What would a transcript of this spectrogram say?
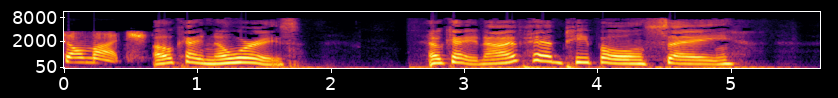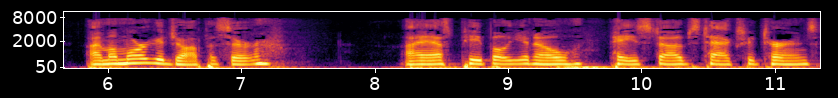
so much. Okay, no worries. Okay, now I've had people say, I'm a mortgage officer. I ask people, you know, pay stubs, tax returns,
